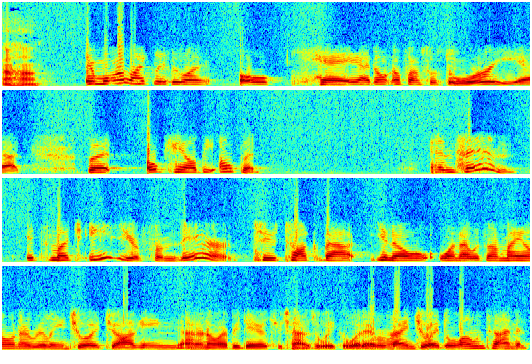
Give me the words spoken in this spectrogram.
Uh huh. They're more likely to be going, okay, I don't know if I'm supposed to worry yet, but okay, I'll be open. And then it's much easier from there to talk about, you know, when I was on my own, I really enjoyed jogging, I don't know, every day or three times a week or whatever. I enjoyed alone time, and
